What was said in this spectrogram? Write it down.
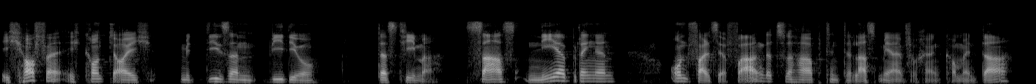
Ich hoffe, ich konnte euch mit diesem Video das Thema SaaS näher bringen und falls ihr Fragen dazu habt, hinterlasst mir einfach einen Kommentar.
